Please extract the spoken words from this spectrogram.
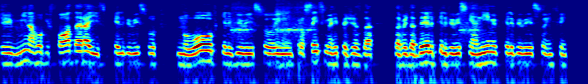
de mina rogue foda era isso, porque ele viu isso no WoW, porque ele viu isso em trocentos mil RPGs da, da vida dele, porque ele viu isso em anime, porque ele viu isso, enfim.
